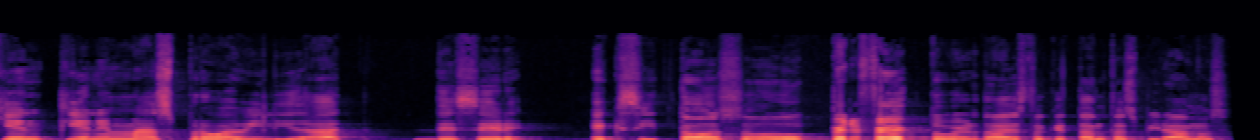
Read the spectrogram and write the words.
¿quién tiene más probabilidad de ser exitoso o perfecto, verdad? Esto que tanto aspiramos.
